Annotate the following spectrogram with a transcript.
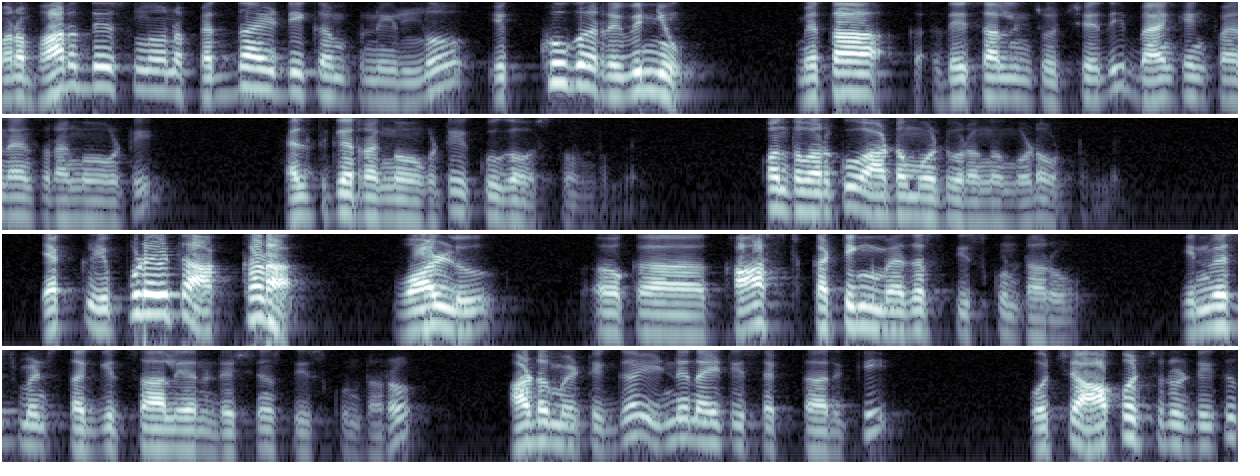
మన భారతదేశంలో ఉన్న పెద్ద ఐటీ కంపెనీల్లో ఎక్కువగా రెవెన్యూ మిగతా దేశాల నుంచి వచ్చేది బ్యాంకింగ్ ఫైనాన్స్ రంగం ఒకటి హెల్త్ కేర్ రంగం ఒకటి ఎక్కువగా వస్తూ ఉంటుంది. కొంతవరకు ఆటోమోటివ్ రంగం కూడా ఉంటుంది. ఎక్ ఎప్పుడైతే అక్కడ వాళ్ళు ఒక కాస్ట్ కటింగ్ మెజర్స్ తీసుకుంటారు. ఇన్వెస్ట్మెంట్స్ తగ్గించాలి అనే డెసిషన్స్ తీసుకుంటారో. ఆటోమేటిక్గా ఇండియన్ ఐటీ సెక్టార్కి వచ్చే ఆపర్చునిటీకి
